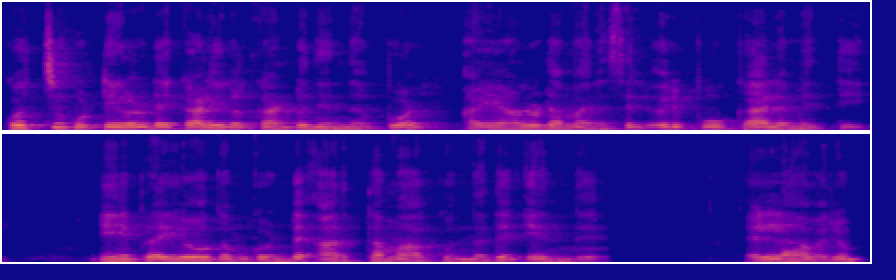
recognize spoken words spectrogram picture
കൊച്ചു കുട്ടികളുടെ കളികൾ കണ്ടു നിന്നപ്പോൾ അയാളുടെ മനസ്സിൽ ഒരു പൂക്കാലമെത്തി. ഈ പ്രയോഗം കൊണ്ട് അർത്ഥമാക്കുന്നത് എന്ത്? എല്ലാവരും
